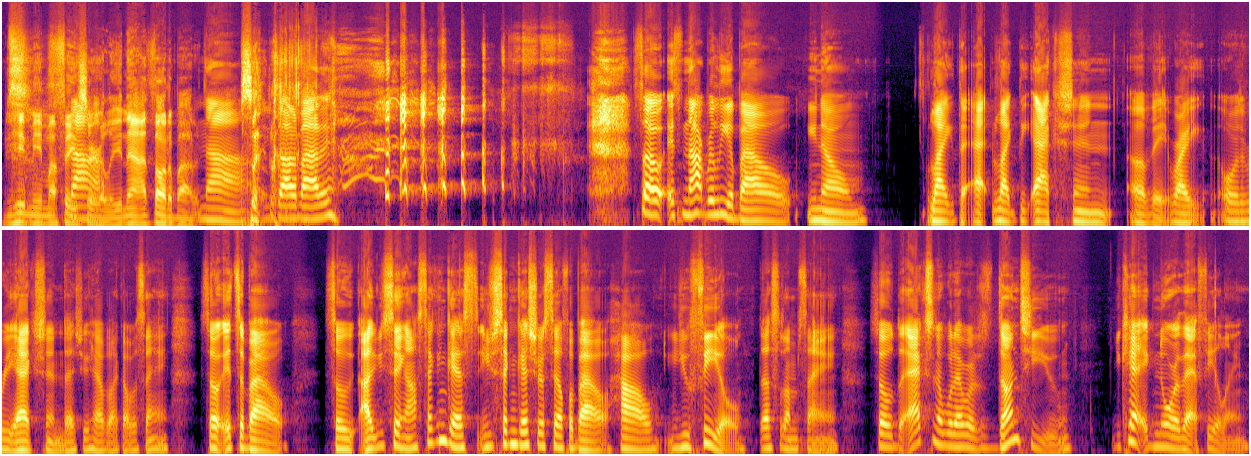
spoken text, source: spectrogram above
You hit me in my face Stop. earlier. Now I thought about it. Nah, you thought about it. so it's not really about you know, like the like the action of it, right, or the reaction that you have. Like I was saying, so it's about. So are you saying I'll second guess? You second guess yourself about how you feel. That's what I'm saying. So the action of whatever is done to you, you can't ignore that feeling.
